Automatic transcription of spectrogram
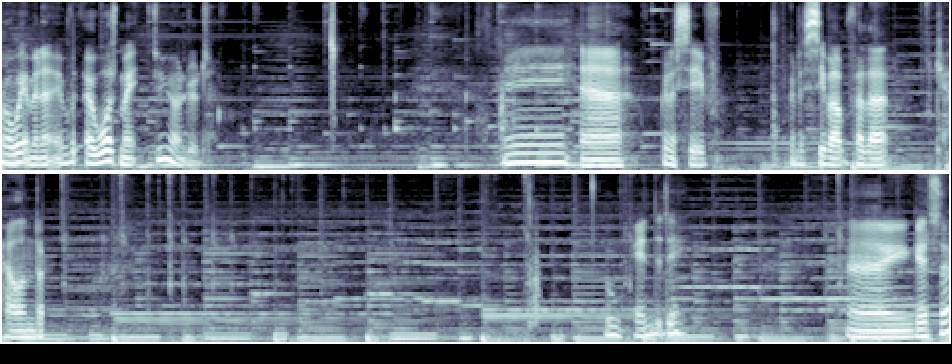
Oh wait a minute, it, it was my two hundred. Eh, nah, I'm gonna save. I'm gonna save up for that calendar. Oh, end of day? I guess so.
